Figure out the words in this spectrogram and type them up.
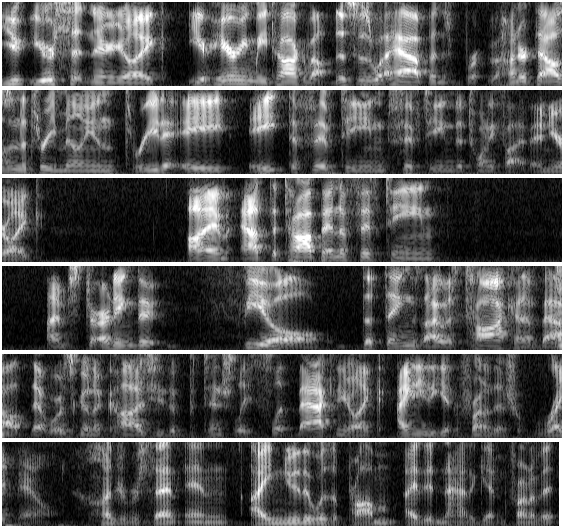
you you're sitting there, you're like you're hearing me talk about this is what happens: 100,000 to 3 million, 3 to 8, 8 to 15, 15 to 25, and you're like. I am at the top end of 15. I'm starting to feel the things I was talking about that was going to cause you to potentially slip back. And you're like, I need to get in front of this right now. Hundred percent, and I knew there was a problem. I didn't know how to get in front of it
